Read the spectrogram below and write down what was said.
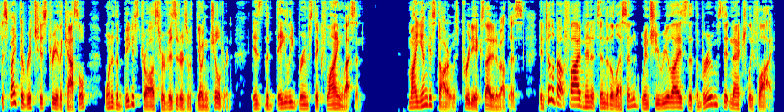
Despite the rich history of the castle, one of the biggest draws for visitors with young children is the daily broomstick flying lesson. My youngest daughter was pretty excited about this until about five minutes into the lesson when she realized that the brooms didn't actually fly,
